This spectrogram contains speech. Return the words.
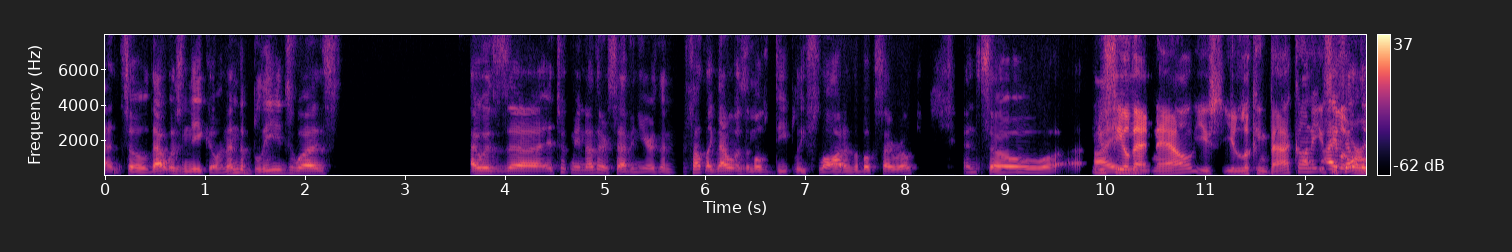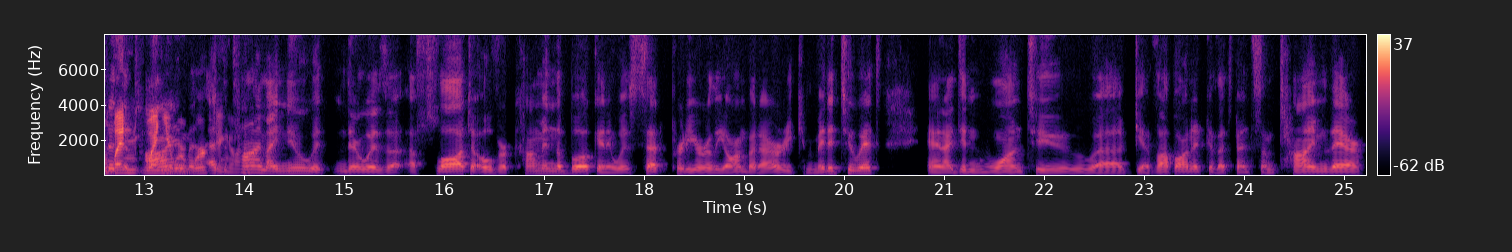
and so that was Niko. And then the bleeds was i was uh, it took me another seven years and it felt like that was the most deeply flawed of the books i wrote and so you I, feel that now you you looking back on it you feel it, or when time, when you were working on it? at the time it? I knew it there was a, a, flaw to overcome in the book and it was set pretty early on but I already committed to it and I didn't want to uh, give up on it because I spent some time there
